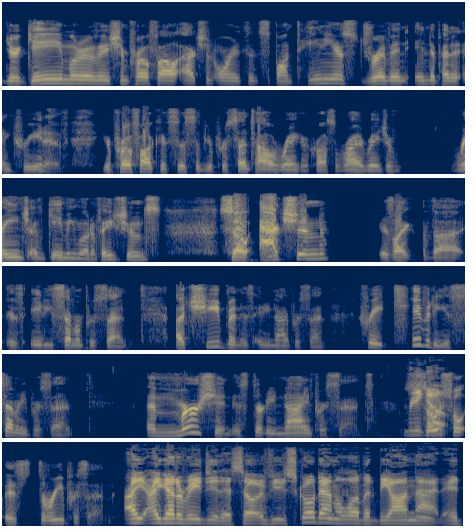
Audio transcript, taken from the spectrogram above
your game motivation profile action oriented, spontaneous, driven, independent, and creative. Your profile consists of your percentile rank across a wide range of range of gaming motivations. So action is like the is 87%, achievement is 89%, creativity is 70%, immersion is 39%, Rico, social is 3%. I, I got to read you this. So if you scroll down a little bit beyond that, it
